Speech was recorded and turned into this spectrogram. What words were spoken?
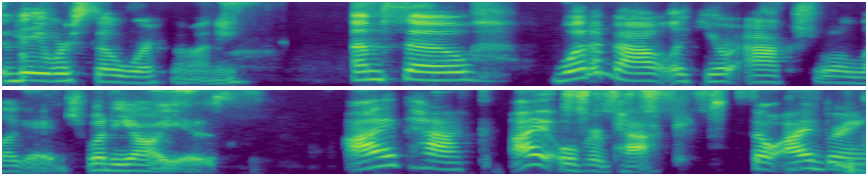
they were so worth the money. Um, so what about like your actual luggage? What do y'all use? I pack, I overpack. So I bring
